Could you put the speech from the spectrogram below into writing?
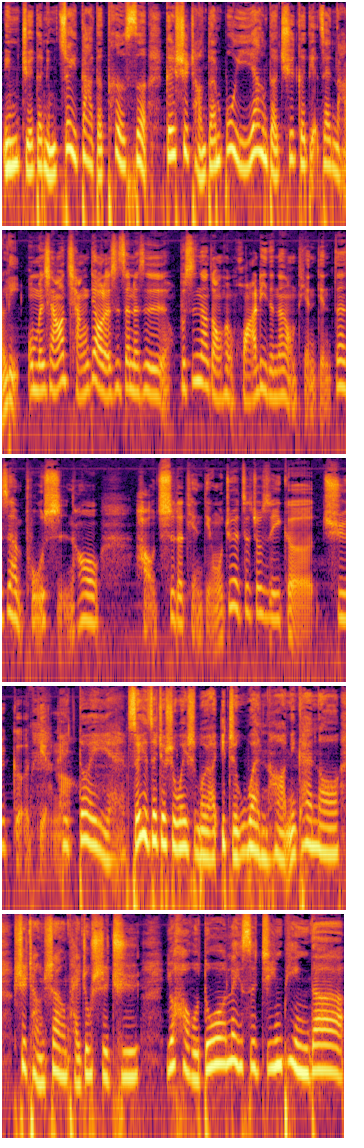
你们觉得你们最大的特色跟市场端不一样的区隔点在哪里？我们想要强调的是，真的是不是那种很华丽的那种甜点，真的是很朴实，然后好吃的甜点。我觉得这就是一个区隔点了。哎，对耶，所以这就是为什么我要一直问哈。你看哦，市场上台中市区有好多类似精品的。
